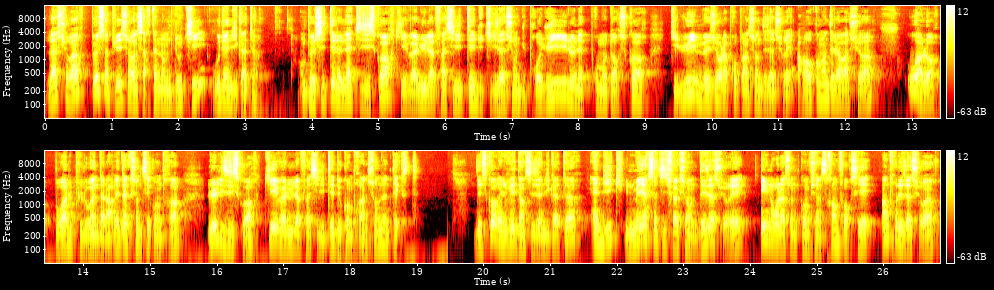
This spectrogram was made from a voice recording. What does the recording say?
L'assureur peut s'appuyer sur un certain nombre d'outils ou d'indicateurs. On peut citer le Net Easy Score qui évalue la facilité d'utilisation du produit, le Net Promoter Score qui lui mesure la propension des assurés à recommander leur assureur, ou alors, pour aller plus loin dans la rédaction de ces contrats, le Leasy Score qui évalue la facilité de compréhension d'un texte. Des scores élevés dans ces indicateurs indiquent une meilleure satisfaction des assurés et une relation de confiance renforcée entre les assureurs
